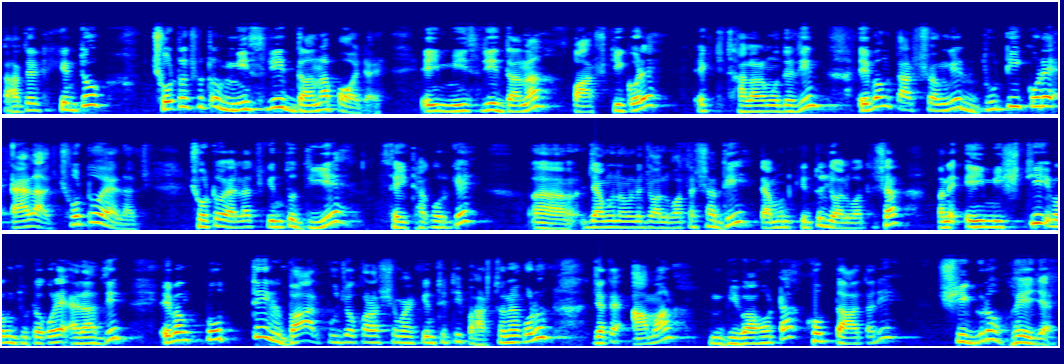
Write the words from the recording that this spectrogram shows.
তাদেরকে কিন্তু ছোট ছোট মিশ্রির দানা পাওয়া যায়। এই মিশ্রির দানা পাঁচটি করে একটি থালার মধ্যে দিন এবং তার সঙ্গে দুটি করে এলাচ, ছোট এলাচ ছোট এলাচ কিন্তু দিয়ে সেই ঠাকুরকে যেমন আমরা জল বাতাসা দিই, তেমন কিন্তু জল বাতাসা মানে এই মিষ্টি এবং দুটো করে এলাচ দিন এবং প্রত্যেকবার পুজো করার সময় কিন্তু এটি প্রার্থনা করুন যাতে আমার বিবাহটা খুব তাড়াতাড়ি শীঘ্র হয়ে যায়।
